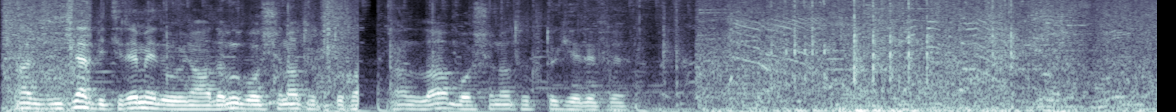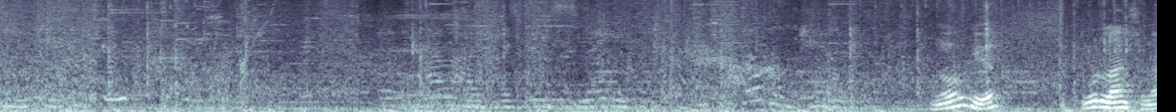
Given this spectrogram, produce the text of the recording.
Ha bizimkiler bitiremedi oyunu. Adamı boşuna tuttuk. Allah boşuna tuttuk herifi. Ne oluyor? Vur lan şuna.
